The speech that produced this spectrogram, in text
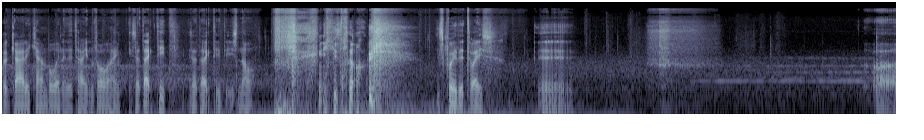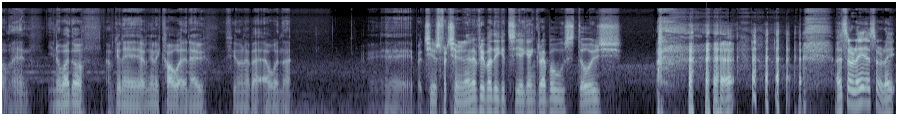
Got Gary Campbell into the Titanfall. I think he's addicted. He's addicted. He's not. he's not. he's played it twice. Uh, oh man, you know what though? I'm gonna I'm gonna call it now. Feeling a bit ill in that. Uh, but cheers for tuning in, everybody. Good to see you again, Gribbles, Doge. that's all right. That's all right.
